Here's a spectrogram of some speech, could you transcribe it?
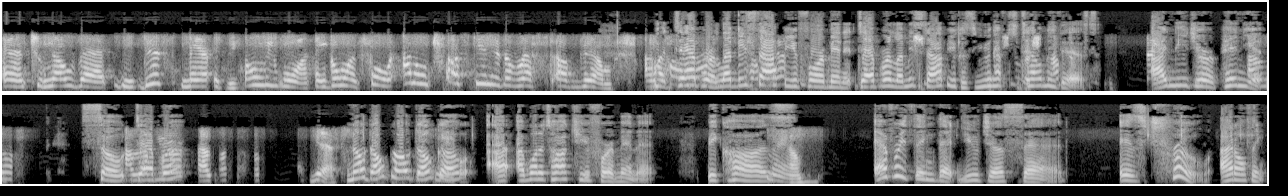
and to know that this mayor is the only one. And going forward, I don't trust any of the rest of them. I'm but Deborah, let me stop you for a minute. Deborah, let me stop you because you have to tell me this. I need your opinion. So, Deborah. Yes. No, don't go. Don't yes, go. I, I want to talk to you for a minute because ma'am. everything that you just said is true. I don't think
